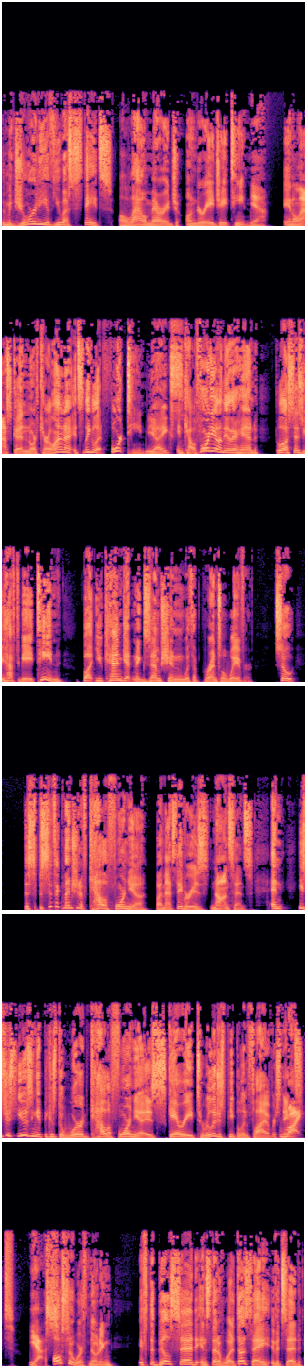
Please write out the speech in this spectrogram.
The majority of U.S. states allow marriage under age 18. Yeah. In Alaska and North Carolina, it's legal at 14. Yikes. In California, on the other hand, the law says you have to be 18, but you can get an exemption with a parental waiver. So the specific mention of California by Matt Staver is nonsense. And he's just using it because the word California is scary to religious people in flyover states. Right. Yes. Also worth noting, if the bill said, instead of what it does say, if it said,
